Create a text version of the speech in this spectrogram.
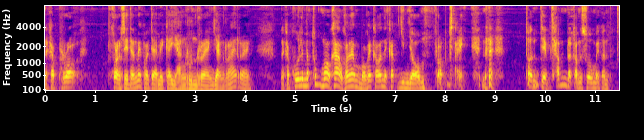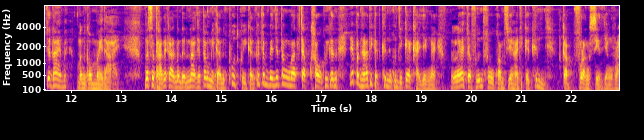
นะครับเพราะฝรั่งเศสนั้นไม่พอใจอเมริกาอย่างรุนแรงอย่างร้ายแรงนะครับคุณเลยมาทุบหม้อข้าวเขาแล้วบอกให้เขาเนี่ยครับยินยอมพร้อมใจนะทนเจ็บช้ำระกำซวงไปก่อน จะได้ไหมมันก็ไม่ได้ เมื่อสถานการณ์มันเดินหน้าจะต้องมีการพูดคุยกัน ก็จำเป็นจะต้องมาจับเข่าคุยกันเนี่ยปัญหาที่เกิดขึ้นคุณจะแก้ไขยังไง และจะฟื้นฟูความเสียหายที่เกิดขึ้นกับฝรั่งเศสอย่างไร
